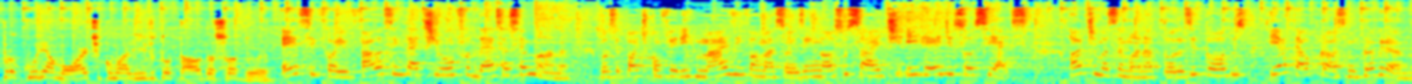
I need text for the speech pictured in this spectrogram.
procurem a morte como alívio total da sua dor. Esse foi o Fala Sintete UFO dessa semana. Você pode conferir mais informações em nosso site e rede redes sociais. Ótima semana a todas e todos e até o próximo programa.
